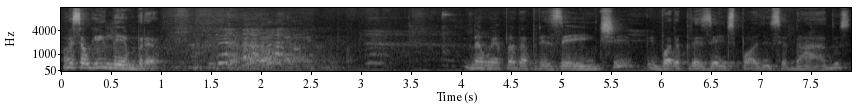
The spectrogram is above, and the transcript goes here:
Vamos ver se alguém lembra. não é para dar presente, embora presentes podem ser dados,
